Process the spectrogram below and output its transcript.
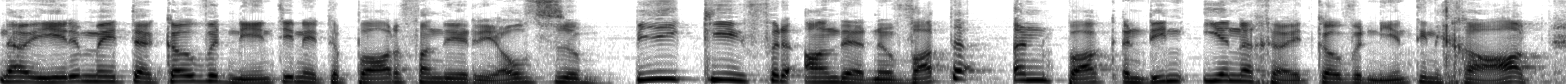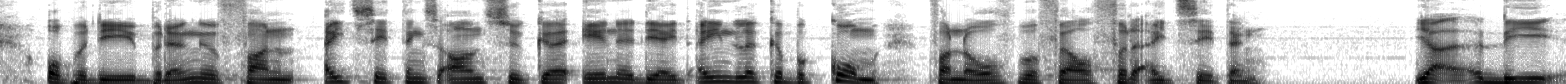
Nou hier met die COVID-19 het 'n paar van die reëls so bietjie verander. Nou watter impak indien enige het COVID-19 gehad op die bringe van uitsettingsaansoeke en die uiteindelike bekom van hofbevel vir uitsetting? Ja, die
